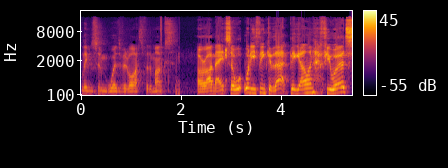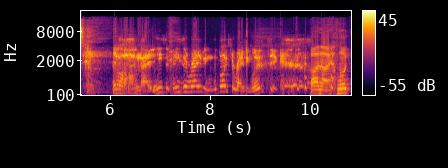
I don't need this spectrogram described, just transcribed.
leaving some words of advice for the Mugs. All right, mate. So, what, what do you think of that, Big Alan? A few words. oh, mate, he's a, he's a raving. The bloke's a raving lunatic. I know. Look,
